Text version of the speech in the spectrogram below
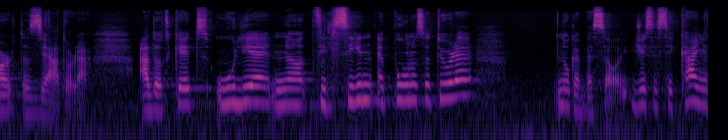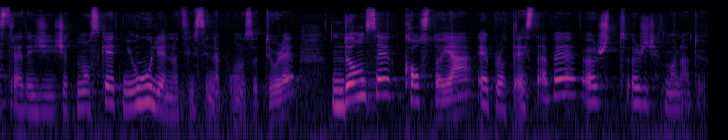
orë të zgjatura. A do të ketë ulje në cilësinë e punës së tyre? Nuk e besoj, gjithsesi ka një strategji që të mos ketë një ulje në cilësinë e punës së tyre, ndonëse kostoja e protestave është, është gjithmonë aty.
